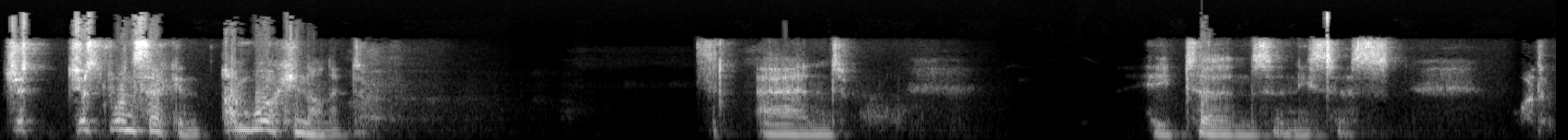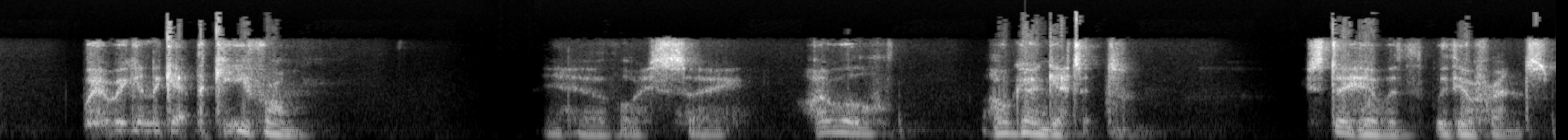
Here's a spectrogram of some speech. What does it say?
just just one second. I'm working on it. And he turns and he says, "What? Where are we going to get the key from?" You hear a voice say, "I will. I'll go and get it. You stay here with with your friends."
